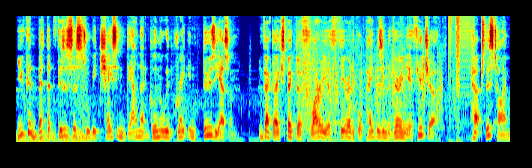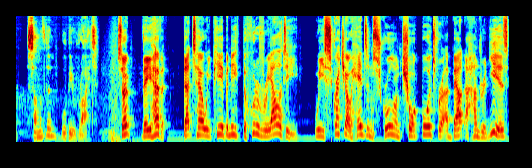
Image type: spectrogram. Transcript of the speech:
You can bet that physicists will be chasing down that glimmer with great enthusiasm. In fact, I expect a flurry of theoretical papers in the very near future. Perhaps this time, some of them will be right. So, there you have it. That's how we peer beneath the hood of reality. We scratch our heads and scroll on chalkboards for about a hundred years,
